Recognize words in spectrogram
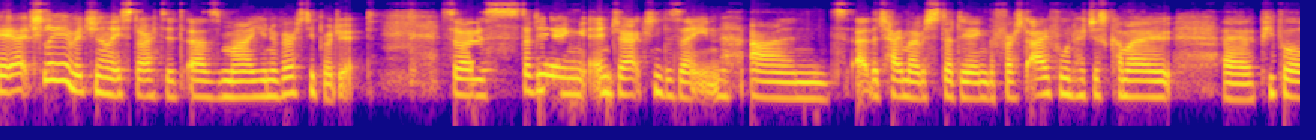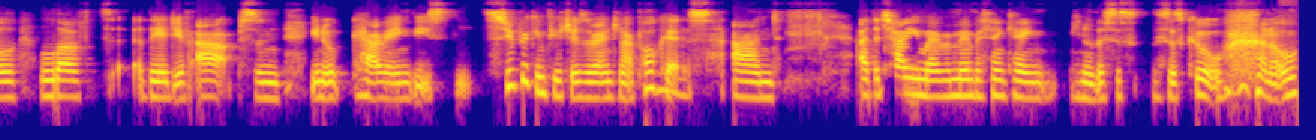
It actually originally started as my university project. So I was studying interaction design, and at the time I was studying, the first iPhone had just come out. Uh, people loved the idea of apps and you know carrying these supercomputers around in our pockets, mm. and at the time, I remember thinking, you know, this is this is cool. I know,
